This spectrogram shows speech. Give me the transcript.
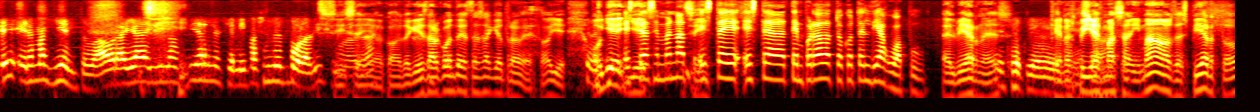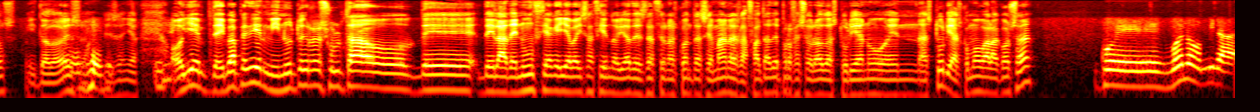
eh, era más viento. Ahora ya hay los viernes y a mí pasan Sí, desvoladísimo. señor, cuando te quieres dar cuenta estás aquí otra vez. Oye, oye y- Esta semana, sí, este, esta temporada tocó el día guapu. el viernes, que nos pilles más animados, despiertos y todo eso. Sí, señor. Oye, te iba a pedir minuto y resultado de, de la denuncia que lleváis haciendo ya desde hace unas cuantas semanas, la falta de profesorado asturiano en Asturias. ¿Cómo va la cosa? Pues bueno, mira,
